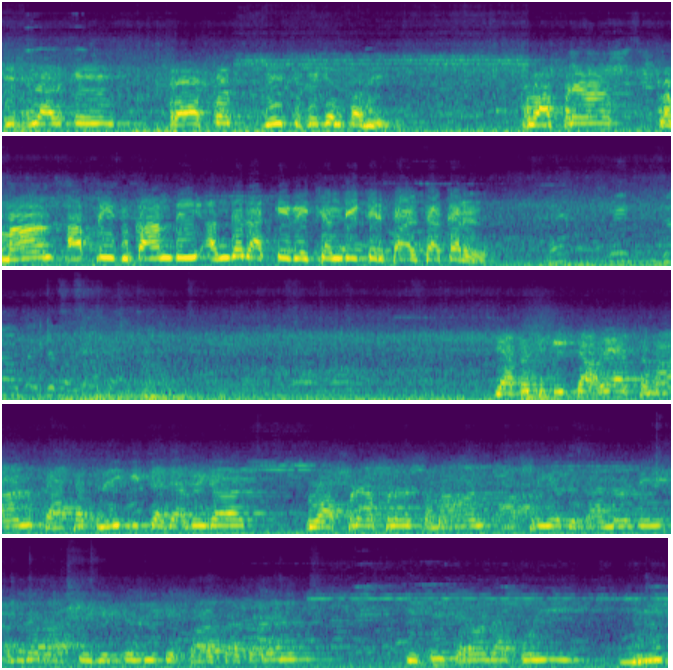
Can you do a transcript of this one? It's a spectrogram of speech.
ਜਿਸ ਨਾਲ ਕਿ ਟ੍ਰੈਫਿਕ ਵਿੱਚ ਵਿਘਨ ਪਵੇ। ਸੋ ਆਪਣਾ ਸਮਾਨ ਆਪਣੀ ਦੁਕਾਨ ਦੇ ਅੰਦਰ ਰੱਖ ਕੇ ਵੇਚਣ ਦੀ ਕਿਰਪਾਲਤਾ ਕਰਨ ਜ਼ਬਤ ਕੀਤਾ ਹੋਇਆ ਸਮਾਨ ਵਾਪਸ ਨਹੀਂ ਕੀਤਾ ਜਾਵੇਗਾ ਸੋ ਆਪਣਾ ਆਪਣਾ ਸਮਾਨ ਆਪਣੀਆਂ ਦੁਕਾਨਾਂ ਦੇ ਅੰਦਰ ਰੱਖ ਕੇ ਵੇਚਣ ਦੀ ਕਿਰਪਾਲਤਾ ਕਰਨ। ਕਿਸੇ ਤਰ੍ਹਾਂ ਦਾ ਕੋਈ ਮੀਟ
